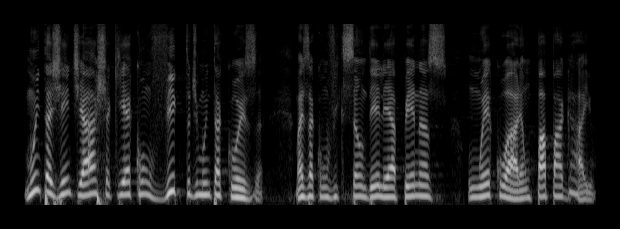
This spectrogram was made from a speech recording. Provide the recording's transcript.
Muita gente acha que é convicto de muita coisa, mas a convicção dele é apenas um ecoar, é um papagaio,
